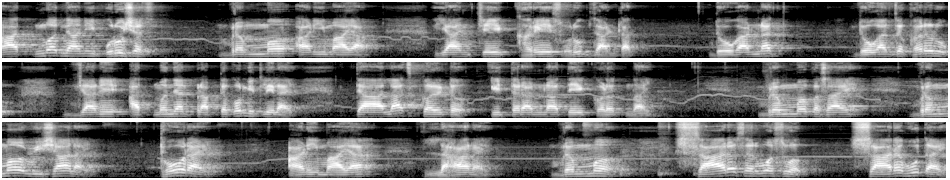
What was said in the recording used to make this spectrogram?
आत्मज्ञानी पुरुषच ब्रह्म आणि माया यांचे खरे स्वरूप जाणतात. दोघांनाच दोघांचं खरं रूप ज्याने आत्मज्ञान प्राप्त करून घेतलेलं आहे त्यालाच कळतं इतरांना ते कळत नाही. ब्रह्म कसा आहे? ब्रह्म विशाल आहे. थोर आहे आणि माया लहान आहे. ब्रह्म सार सर्वस्व सारभूत आहे.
